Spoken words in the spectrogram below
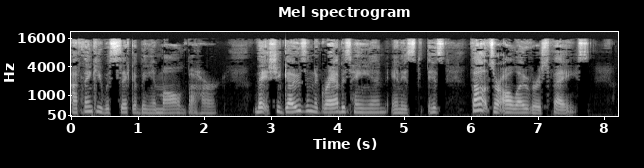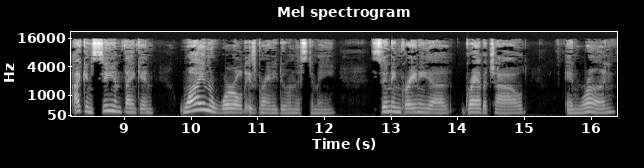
I think he was sick of being mauled by her. That she goes in to grab his hand, and his his Thoughts are all over his face. I can see him thinking, why in the world is Granny doing this to me? Sending Granny to grab a child and run,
